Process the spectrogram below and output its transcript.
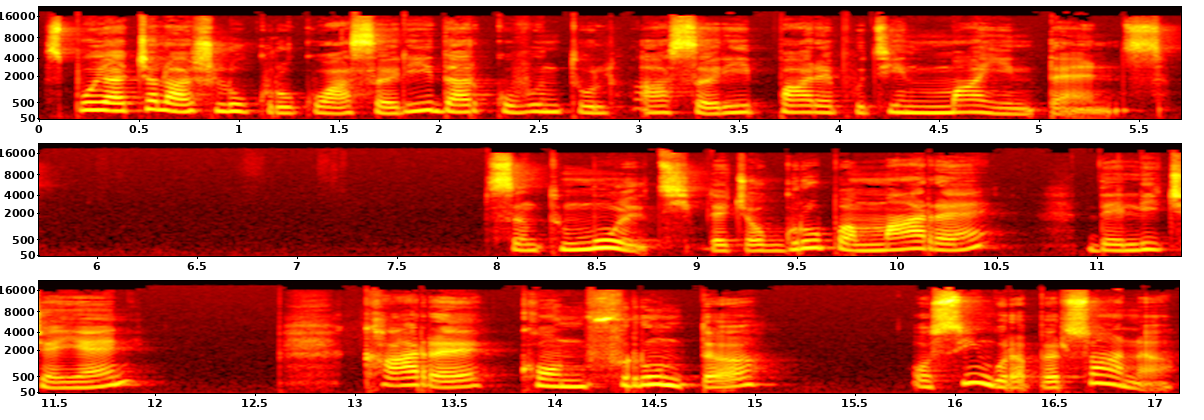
spui același lucru cu a sări, dar cuvântul a sări pare puțin mai intens. Sunt mulți, deci o grupă mare de liceeni care confruntă o singură persoană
